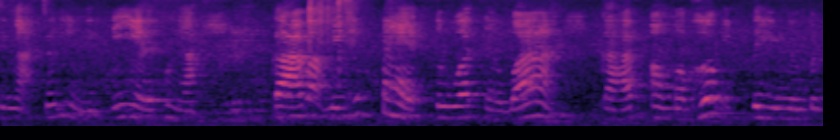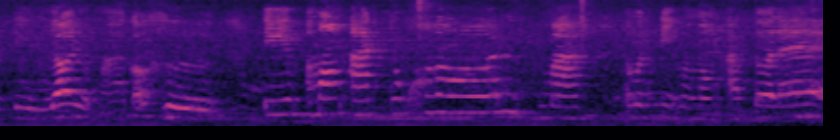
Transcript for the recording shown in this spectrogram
ริงๆอะเจ้าหญิงดิสนีย์อะไรพวกเนี้ยกราฟอะมีแค่แปดตัว แต่ว่ากราฟเอามาเพิ่มอีกตีมหนึ่งเป็นตีมย่อยออกมาก็คือตีม Among Us ทุกคนมาเอาเป็นตีม Among Us ตัวแรก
